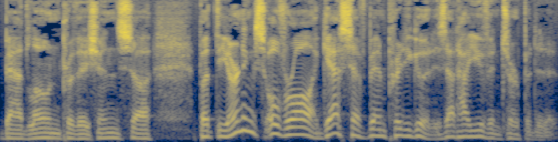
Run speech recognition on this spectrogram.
bad loan provisions, uh, but the earnings overall, I guess, have been pretty good. Is that how you've interpreted it?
